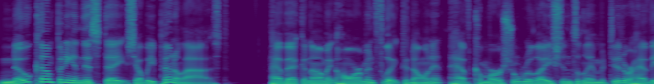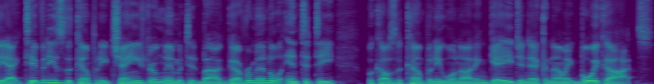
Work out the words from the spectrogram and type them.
No company in this state shall be penalized, have economic harm inflicted on it, have commercial relations limited, or have the activities of the company changed or limited by a governmental entity because the company will not engage in economic boycotts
